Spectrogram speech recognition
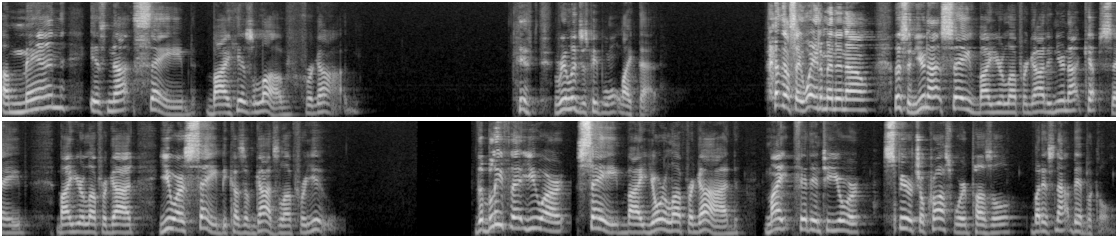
A man is not saved by his love for God. Religious people won't like that. They'll say, wait a minute now. Listen, you're not saved by your love for God, and you're not kept saved by your love for God. You are saved because of God's love for you. The belief that you are saved by your love for God might fit into your spiritual crossword puzzle, but it's not biblical.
